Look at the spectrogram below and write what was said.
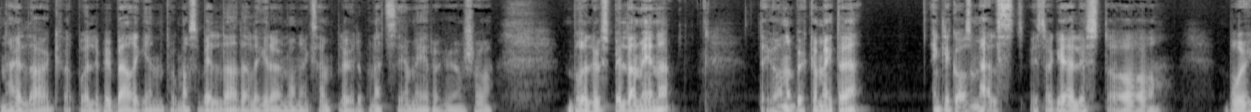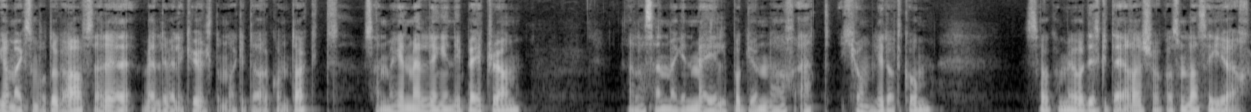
en hel dag for et bryllup i Bergen. Tok masse bilder. Der ligger det òg noen eksempler ute på nettsida mi. Dere kan se bryllupsbildene mine. Det går an å booke meg til egentlig hva som helst. Hvis dere har lyst til å bruke meg som fotograf, så er det veldig, veldig kult om dere tar kontakt. Send meg en melding inn i Patrion, eller send meg en mail på gunnar.tjomli.com. Så kan vi jo diskutere og se hva som lar seg gjøre.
